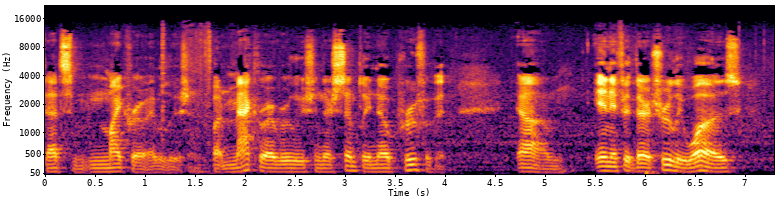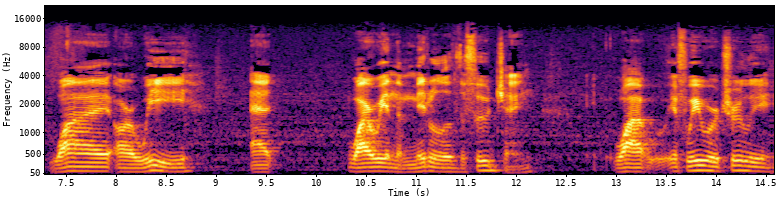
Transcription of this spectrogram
That's microevolution. But macroevolution, there's simply no proof of it. Um, and if it, there truly was, why are we at? Why are we in the middle of the food chain? Why, if we were truly,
